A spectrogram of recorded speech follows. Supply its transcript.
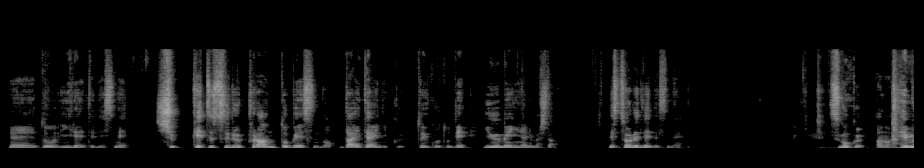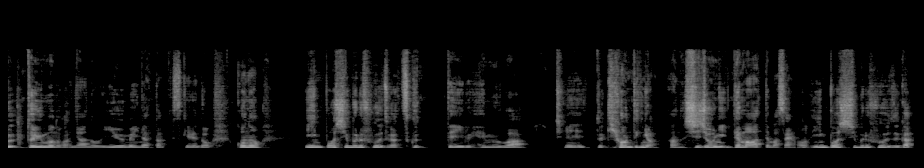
えー、と入れてですね、出血するプラントベースの代替肉ということで有名になりました。で、それでですね、すごくあのヘムというものが、ね、あの有名になったんですけれど、この Impossible Foods が作っているヘムは、えー、と基本的にはあの市場に出回ってません。 Impossible Foods が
